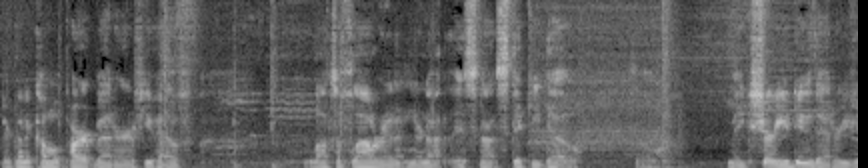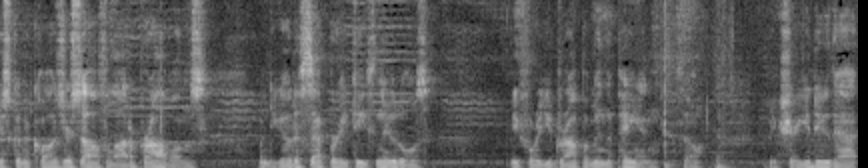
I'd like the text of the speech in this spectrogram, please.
They're going to come apart better if you have lots of flour in it and they're not it's not sticky dough. So make sure you do that or you're just going to cause yourself a lot of problems when you go to separate these noodles before you drop them in the pan. So make sure you do that.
